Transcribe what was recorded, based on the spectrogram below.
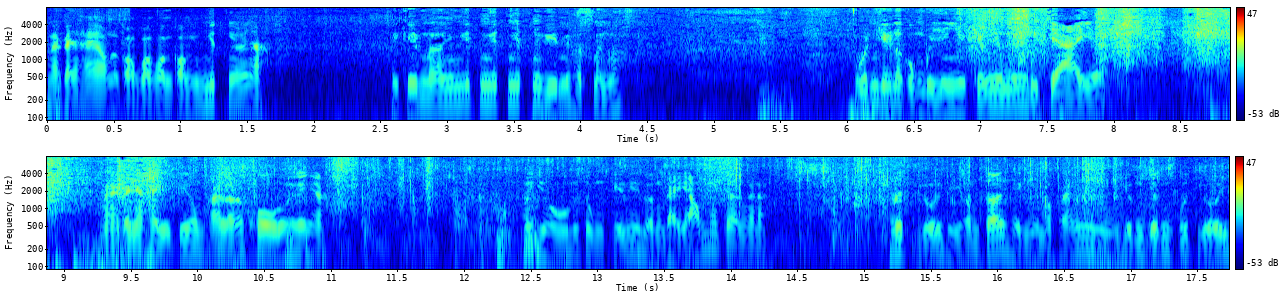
Nè cả nhà thấy không? Nó còn vẫn còn nhúc nhích nha cả nhà. Cái kim nó nhúc nhích nhích nhích nó ghim thịt mình đó quýnh chứ nó cũng bị, như kiểu như muốn bị chai vậy nè cả nhà thấy chứ không phải là nó khô luôn cả nhà. Nó vô nó chung kiểu như gần đầy ống hết trơn rồi nè. Lít rưỡi thì không tới thiệt nhưng mà khoảng vững vững một lít rưỡi.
